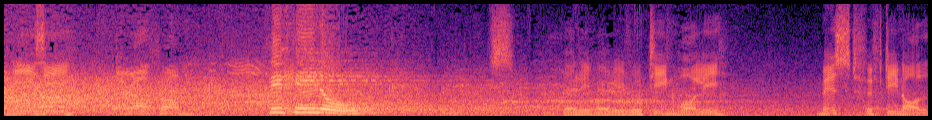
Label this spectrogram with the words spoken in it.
An easy error from 15 all. very very routine volley missed 15 all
